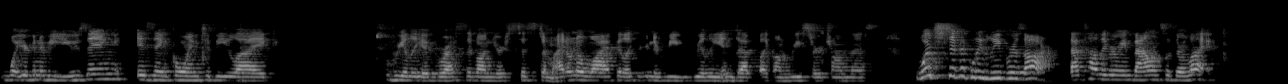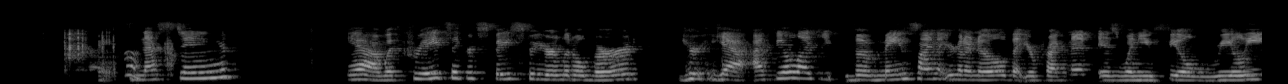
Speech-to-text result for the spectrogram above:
what you're gonna be using isn't going to be like really aggressive on your system. I don't know why I feel like you're going to be really in depth, like on research on this, which typically Libras are. That's how they remain balanced with their life. Right. Nesting. Yeah, with create sacred space for your little bird. You're, yeah, I feel like you, the main sign that you're going to know that you're pregnant is when you feel really,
